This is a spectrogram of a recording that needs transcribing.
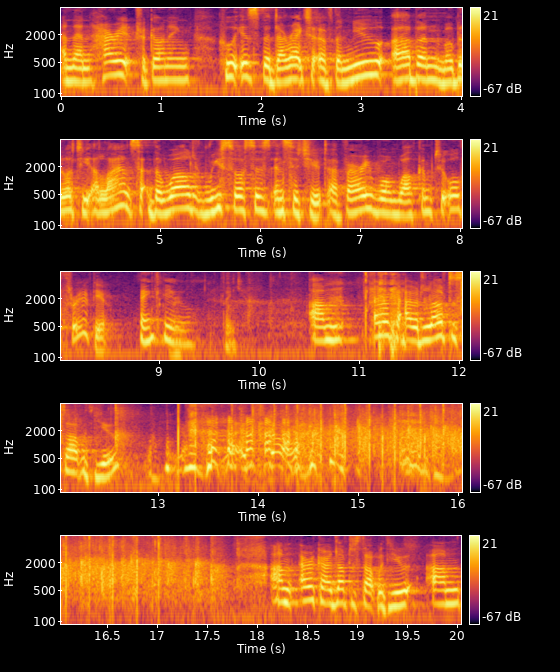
and then Harriet Tregoning, who is the Director of the New Urban Mobility Alliance at the World Resources Institute. A very warm welcome to all three of you. Thank you. Thank you. Um, Erica, I would love to start with you. Let's go. Um, Erica, I'd love to start with you. Um,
